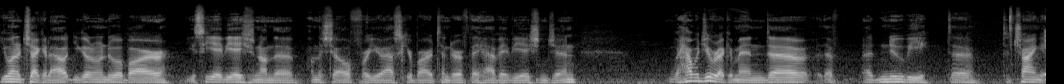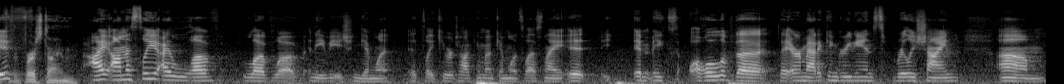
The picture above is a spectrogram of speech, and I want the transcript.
you want to check it out. You go into a bar, you see aviation on the on the shelf, or you ask your bartender if they have aviation gin. How would you recommend uh, a, a newbie to to trying it If- for the first time? I honestly, I love, love, love an aviation gimlet. It's like you were talking about gimlets last night. It it makes all of the the aromatic ingredients really shine. Um,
